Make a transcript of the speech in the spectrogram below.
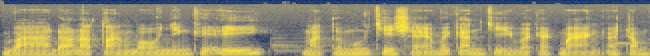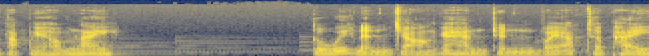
Và đó là toàn bộ những cái ý mà tôi muốn chia sẻ với các anh chị và các bạn ở trong tập ngày hôm nay. Tôi quyết định chọn cái hành trình với Afterpay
